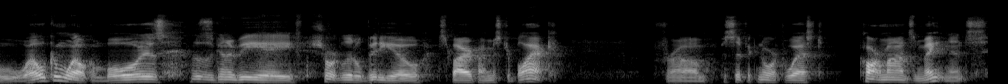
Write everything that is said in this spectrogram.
Welcome, welcome, boys. This is going to be a short little video inspired by Mr. Black from Pacific Northwest Car Mods Maintenance.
